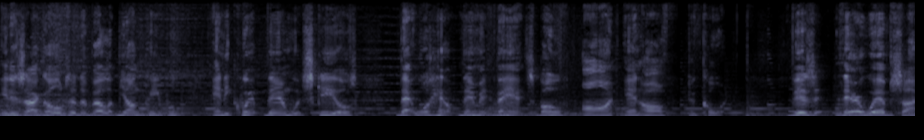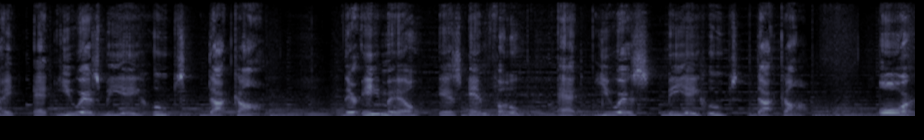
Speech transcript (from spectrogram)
It is our goal to develop young people and equip them with skills that will help them advance both on and off the court. Visit their website at usbahoops.com. Their email is info at usbahoops.com or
